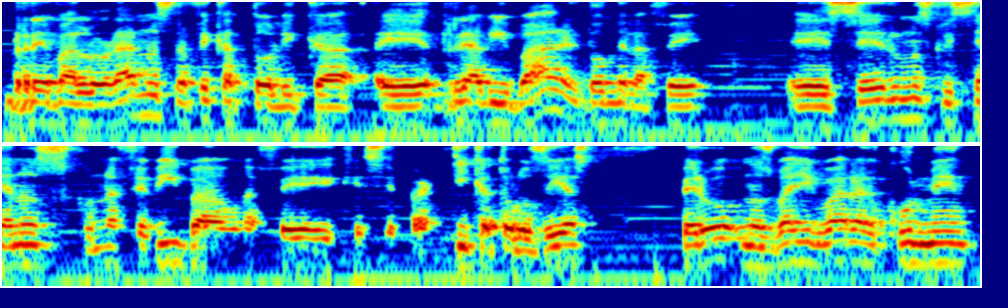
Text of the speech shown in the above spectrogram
revalorar nuestra fe católica, eh, reavivar el don de la fe, eh, ser unos cristianos con una fe viva, una fe que se practica todos los días pero nos va a llevar al culmen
